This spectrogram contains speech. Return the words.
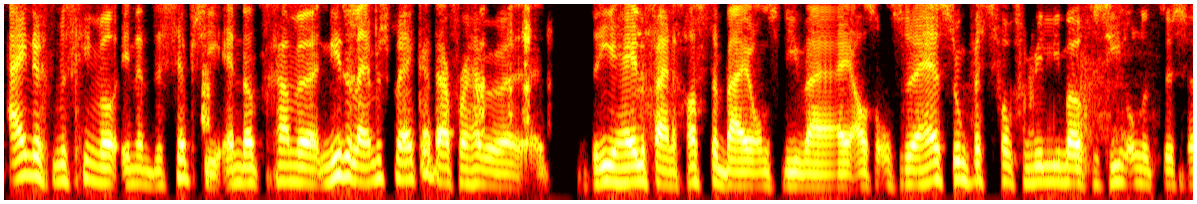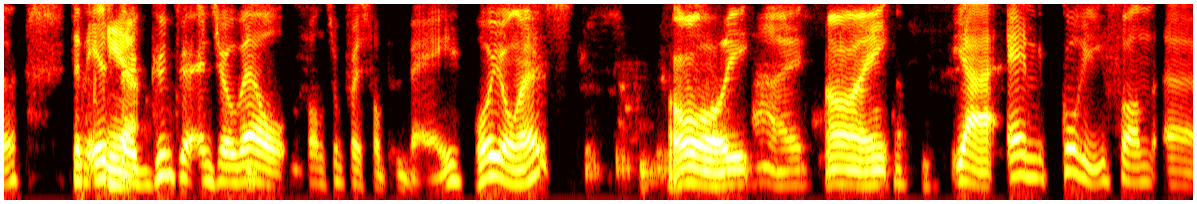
eindigt misschien wel in een deceptie. En dat gaan we niet alleen bespreken. Daarvoor hebben we eh, drie hele fijne gasten bij ons die wij als onze hè, Songfestival-familie mogen zien ondertussen. Ten eerste Ja. Gunther en Joël van Songfestival.be. Hoi jongens. Hoi. Hi. Hoi. Ja, en Corrie van eh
